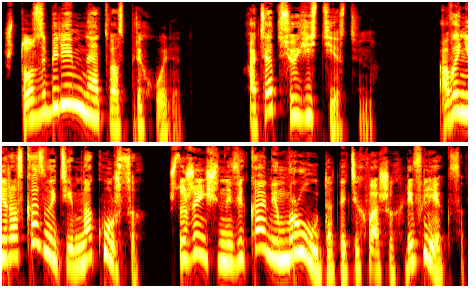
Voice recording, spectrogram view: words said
Что за беременные от вас приходят? Хотят все естественно. А вы не рассказываете им на курсах, что женщины веками мрут от этих ваших рефлексов?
